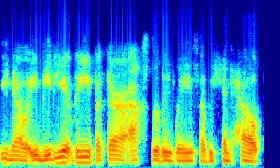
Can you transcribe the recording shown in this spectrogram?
you know immediately but there are absolutely ways that we can help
